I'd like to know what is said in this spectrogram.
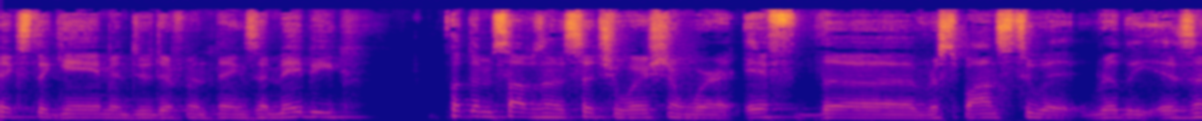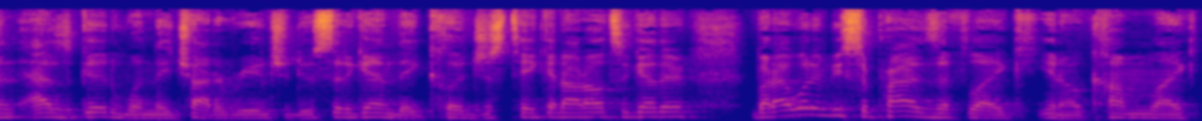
fix the game and do different things and maybe put themselves in a situation where if the response to it really isn't as good when they try to reintroduce it again, they could just take it out altogether. But I wouldn't be surprised if like, you know, come like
